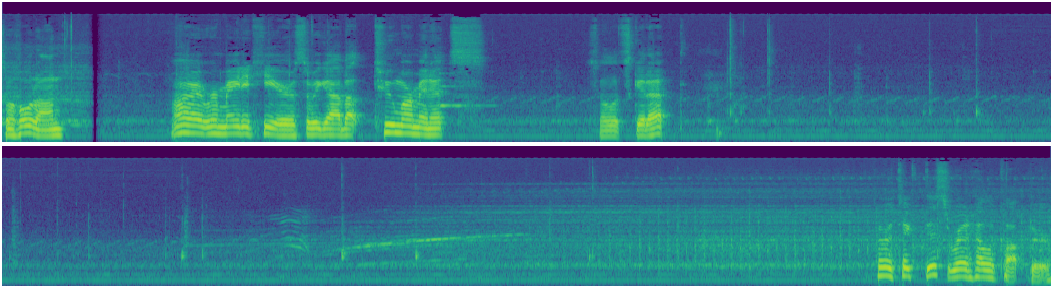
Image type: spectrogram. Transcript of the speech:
So hold on. Alright, we made it here, so we got about two more minutes. So let's get up. I'm gonna take this red helicopter.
